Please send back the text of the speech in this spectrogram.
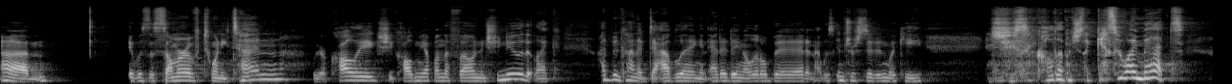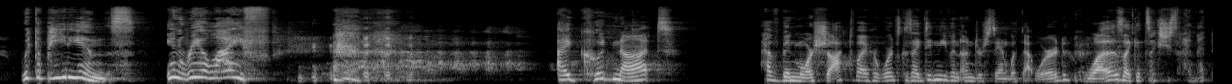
Um, it was the summer of 2010. We were colleagues. She called me up on the phone, and she knew that I'd been kind of dabbling and editing a little bit, and I was interested in wiki. And she called up, and she's like, "Guess who I met? Wikipedians in real life." I could not have been more shocked by her words because I didn't even understand what that word was. Like, it's like she said, "I met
